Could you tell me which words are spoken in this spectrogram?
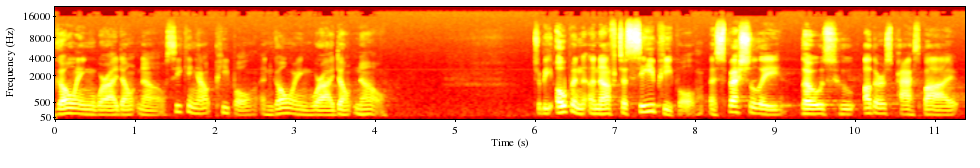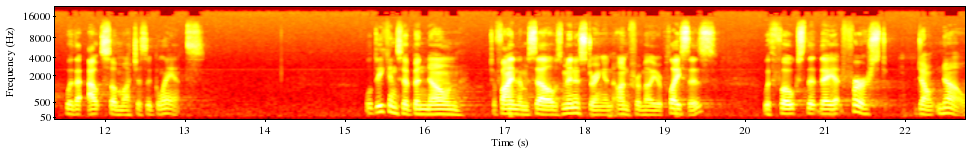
going where I don't know, seeking out people and going where I don't know. To be open enough to see people, especially those who others pass by without so much as a glance. Well, deacons have been known to find themselves ministering in unfamiliar places with folks that they at first don't know.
